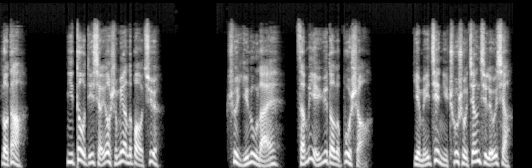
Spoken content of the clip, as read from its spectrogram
老大，你到底想要什么样的宝具？这一路来，咱们也遇到了不少，也没见你出手将其留下。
